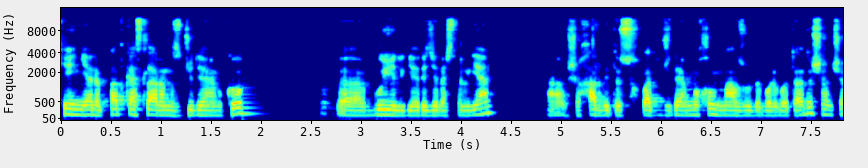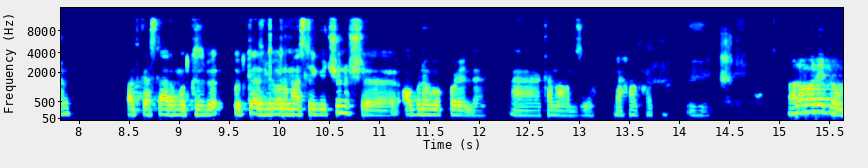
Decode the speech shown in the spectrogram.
keyin yana podkastlarimiz juda ham ko'p e, bu yilga rejalashtirilgan. E, o'sha har bitta suhbat juda yam muhim mavzuda bo'lib o'tadi. O'shaning uchun podkastlarimni o'tkazib o'tkazib yubormaslik uchun o'sha obuna bo'lib qo'yinglar kanalimizga rahmat assalomu alaykum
